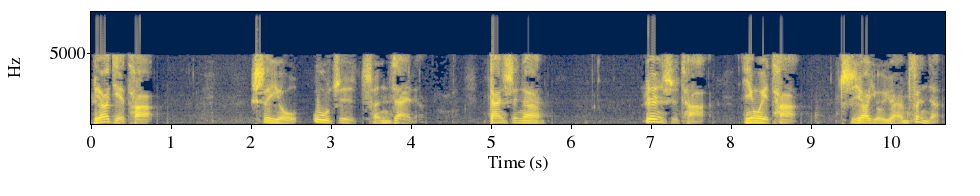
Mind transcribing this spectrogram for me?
了解它是有物质存在的，但是呢，认识它，因为它只要有缘分的，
